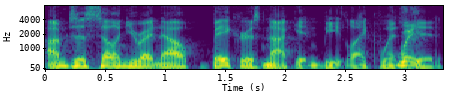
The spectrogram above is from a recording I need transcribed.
I'm just telling you right now, Baker is not getting beat like Wentz Wait, did.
